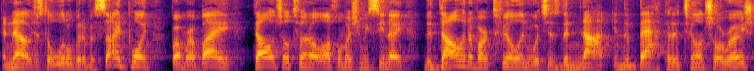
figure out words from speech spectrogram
And now, just a little bit of a side point from Rabbi Dalit Shel Tefillin Halachal Sinai. The Dalit of our Tefillin, which is the knot in the back of the Tefillin Shel Rosh,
